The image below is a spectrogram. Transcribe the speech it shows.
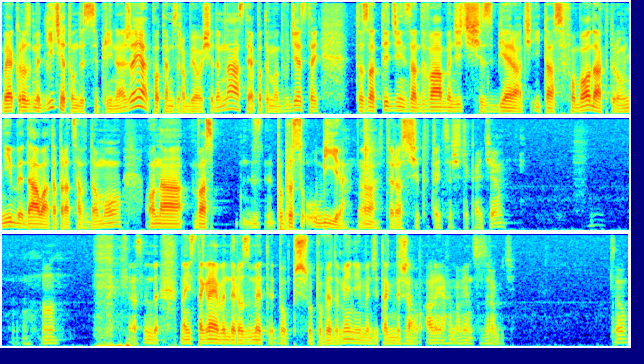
bo jak rozmydlicie tą dyscyplinę, że ja potem zrobię o 17, a potem o 20, to za tydzień, za dwa będziecie się zbierać i ta swoboda, którą niby dała ta praca w domu, ona was po prostu ubije. No, teraz się tutaj coś, czekajcie. Mhm. Teraz będę, na Instagramie będę rozmyty, bo przyszło powiadomienie i będzie tak drżało, ale ja chyba wiem, co zrobić. Tu.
